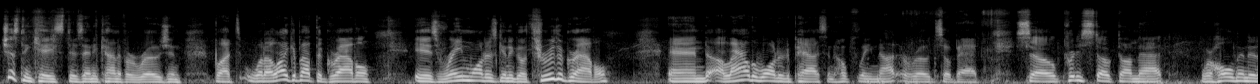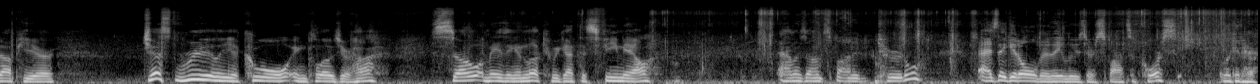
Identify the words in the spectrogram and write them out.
just in case there's any kind of erosion. But what I like about the gravel is rainwater is going to go through the gravel and allow the water to pass and hopefully not erode so bad. So pretty stoked on that. We're holding it up here. Just really a cool enclosure, huh? So amazing. And look, we got this female Amazon spotted turtle. As they get older, they lose their spots, of course. Look at her.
